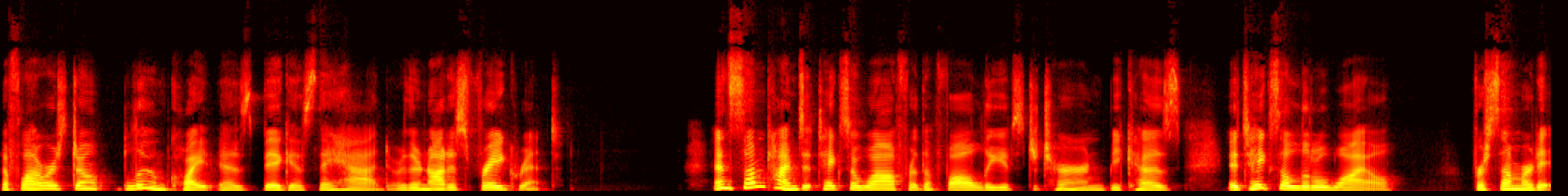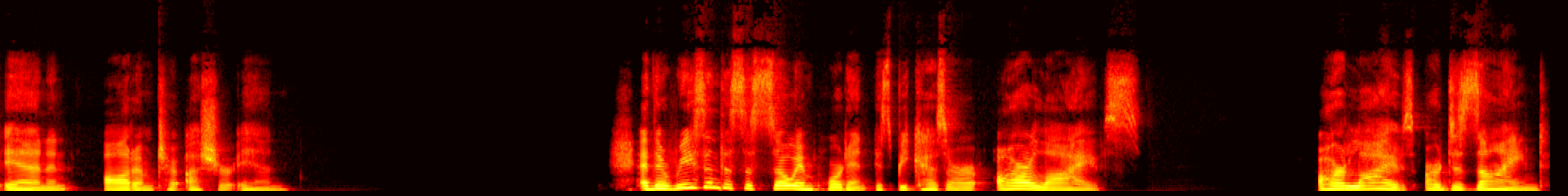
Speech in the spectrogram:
The flowers don't bloom quite as big as they had, or they're not as fragrant. And sometimes it takes a while for the fall leaves to turn because it takes a little while for summer to end and autumn to usher in. And the reason this is so important is because our, our lives, our lives are designed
